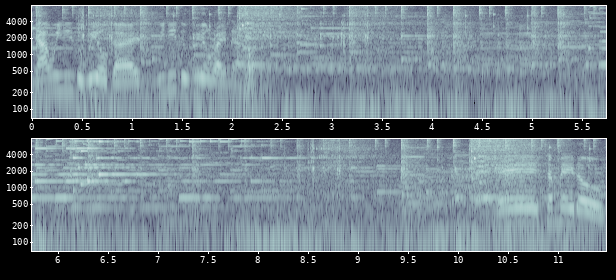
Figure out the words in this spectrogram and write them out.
Now we need the wheel, guys. We need the wheel right now. Hey, tomato.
